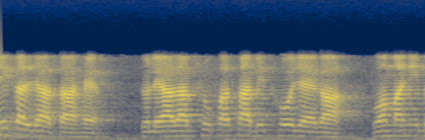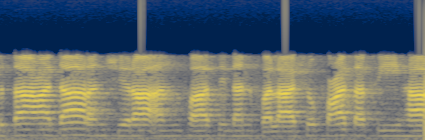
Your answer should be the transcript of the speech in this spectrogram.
نکل جاتا ہے۔ تو لہذا شفا ثابت ہو جائے گا۔ وہ منیبتا دار انشرا ان فاسدن فلا شفا تفیحا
